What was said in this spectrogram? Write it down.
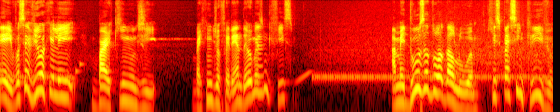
Ei, você viu aquele barquinho de... Barquinho de oferenda? Eu mesmo que fiz. A medusa do, da lua. Que espécie incrível.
